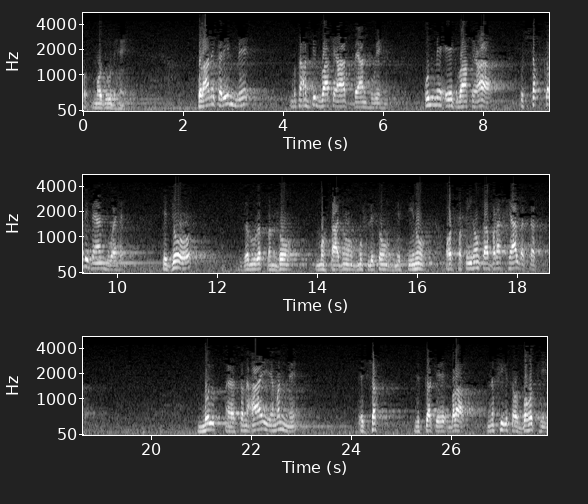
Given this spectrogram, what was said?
موجود ہیں۔ قرآن کریم میں متعدد واقعات بیان ہوئے ہیں۔ ان میں ایک واقعہ اس شخص کا بھی بیان ہوا ہے کہ جو ضرورت مندوں، محتاجوں، مفلسوں، مسکینوں اور فقیروں کا بڑا خیال رکھتا تھا۔ ملک صنعائے یمن میں ایک شخص جس کا کہ بڑا نفیس اور بہت ہی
